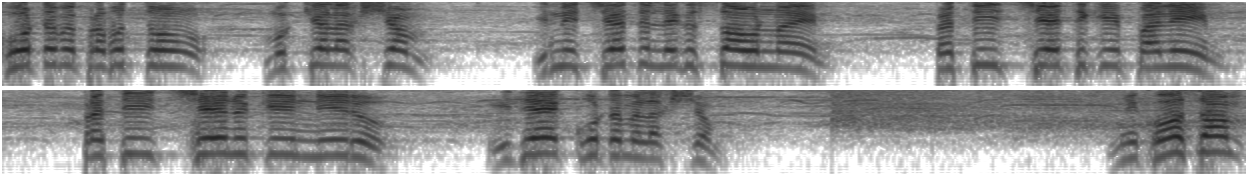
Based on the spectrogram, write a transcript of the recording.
కూటమి ప్రభుత్వం ముఖ్య లక్ష్యం ఇన్ని చేతులు లెగుస్తూ ఉన్నాయి. ప్రతి చేతికి పని ప్రతి చేనుకి నీరు. ఇదే కూటమి లక్ష్యం. మీకోసం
